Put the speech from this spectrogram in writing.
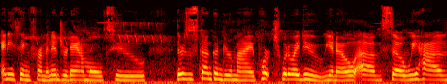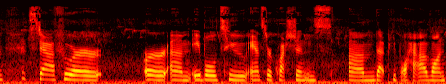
anything from an injured animal to there's a skunk under my porch. What do I do? You know, um, so we have staff who are are um, able to answer questions um, that people have on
